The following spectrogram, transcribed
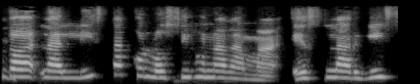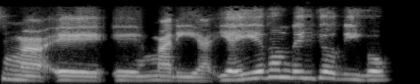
La lista con los hijos nada más es larguísima, eh, eh, María, y ahí es donde yo digo,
